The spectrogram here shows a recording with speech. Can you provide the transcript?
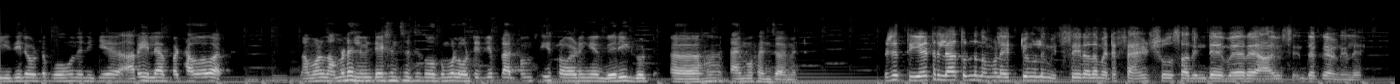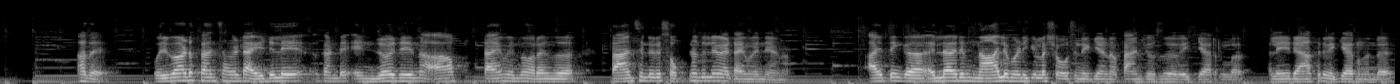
രീതിയിലോട്ട് പോകുമെന്ന് എനിക്ക് അറിയില്ല. ബട്ട് ഹവർ നമ്മൾ നമ്മുടെ ലിമിറ്റേഷൻസ് വെച്ച് നോക്കുമ്പോൾ ഒ ടി ടി പ്ലാറ്റ്ഫോംസ് ഈ providing a very good time of enjoyment പക്ഷെ തിയേറ്റർ ഇല്ലാത്തതുകൊണ്ട് നമ്മൾ ഏറ്റവും കൂടുതൽ മിസ് ചെയ്തത് മറ്റേ ഫാൻ ഷോസ് അതിന്റെ വേറെ ആവശ്യം ഇതൊക്കെയാണ് അല്ലേ? അതെ. ഒരുപാട് ഫാൻസ് അവരുടെ ഐഡിയലെ കണ്ട് എൻജോയ് ചെയ്യുന്ന ആ ടൈം എന്ന് പറയുന്നത് ഫാൻസിന്റെ ഒരു സ്വപ്നതുല്യമായ ടൈം തന്നെയാണ്. ഐ തിങ്ക് എല്ലാവരും നാല് മണിക്കുള്ള ഷോസിനൊക്കെയാണ് ഫാൻ ഷോസ് വെക്കാറുള്ളത്. അല്ലെങ്കിൽ രാത്രി വെക്കാറുണ്ട്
